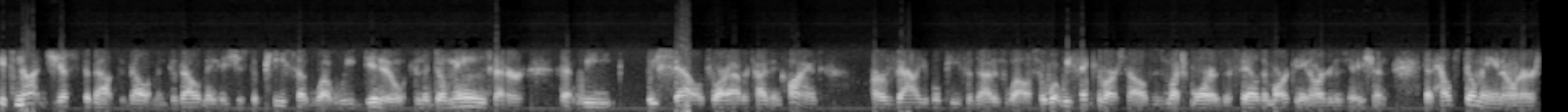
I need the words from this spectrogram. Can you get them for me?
it's not just about development. Development is just a piece of what we do, and the domains that are that we we sell to our advertising clients are a valuable piece of that as well. So what we think of ourselves is much more as a sales and marketing organization that helps domain owners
